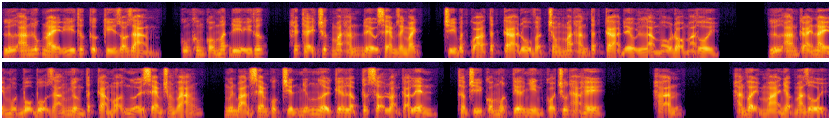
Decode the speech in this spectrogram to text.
Lữ an lúc này ý thức cực kỳ rõ ràng, cũng không có mất đi ý thức, hết thể trước mắt hắn đều xem rành mạch, chỉ bất quá tất cả đồ vật trong mắt hắn tất cả đều là màu đỏ mà thôi. Lữ an cái này một bộ bộ dáng nhường tất cả mọi người xem choáng váng, nguyên bản xem cuộc chiến những người kia lập tức sợ loạn cả lên, thậm chí có một tia nhìn có chút hả hê. Hắn hắn vậy mà nhập ma rồi.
